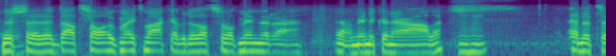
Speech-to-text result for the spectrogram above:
Dus dat zal ook mee te maken hebben dat ze wat minder, ja, minder kunnen herhalen. Mm -hmm. En het,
